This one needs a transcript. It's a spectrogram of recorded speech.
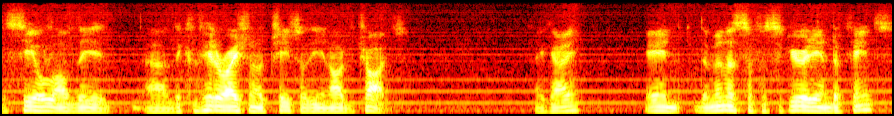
the seal of the uh, the Confederation of Chiefs of the United Tribes. Okay, and the Minister for Security and Defence,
